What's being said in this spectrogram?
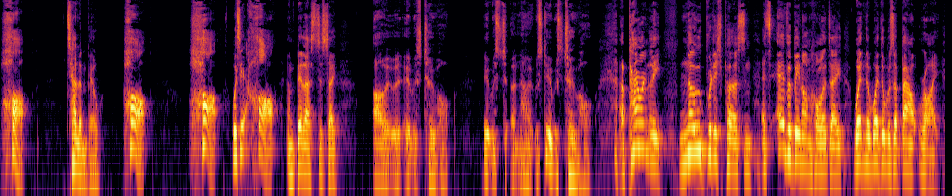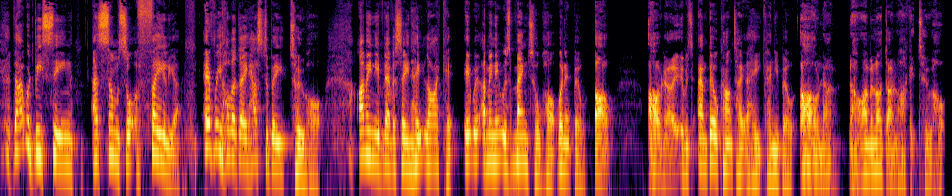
Hot? Tell him, Bill. Hot? Hot? Was it hot? And Bill has to say, "Oh, it was, it was too hot. It was too, no, it was it was too hot." Apparently, no British person has ever been on holiday when the weather was about right. That would be seen as some sort of failure. Every holiday has to be too hot. I mean, you've never seen heat like it. It, I mean, it was mental hot, wasn't it, Bill? Oh, oh no, it was. And Bill can't take the heat, can you, Bill? Oh no, no. I mean, I don't like it too hot.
